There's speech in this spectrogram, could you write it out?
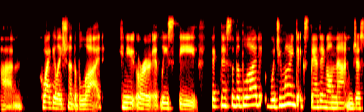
um, coagulation of the blood. Can you, or at least the thickness of the blood? Would you mind expanding on that and just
